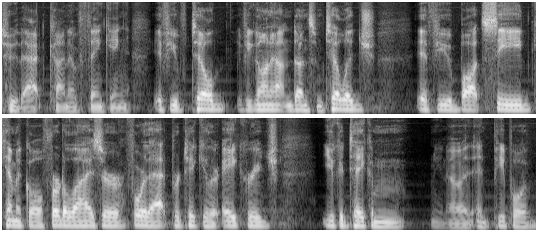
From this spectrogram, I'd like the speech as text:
to that kind of thinking. If you've tilled, if you've gone out and done some tillage, if you bought seed, chemical, fertilizer for that particular acreage, you could take them. You know, and, people have,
